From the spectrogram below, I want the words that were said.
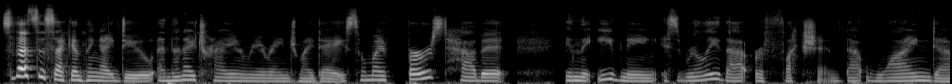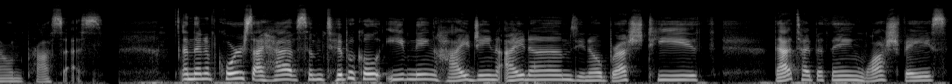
So that's the second thing I do. And then I try and rearrange my day. So my first habit in the evening is really that reflection, that wind down process. And then, of course, I have some typical evening hygiene items, you know, brush teeth, that type of thing, wash face.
